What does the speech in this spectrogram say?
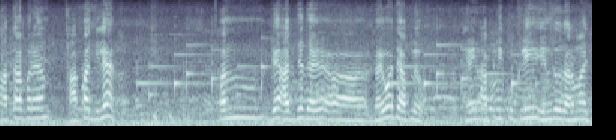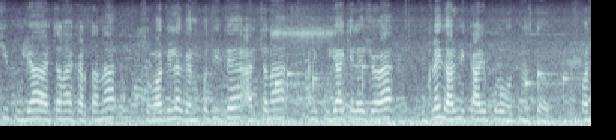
आतापर्यंत थापा दिल्यात. पण जे आद्य दै दैवत आहे आपलं हे आपली कुठली हिंदू धर्माची पूजा अर्चना करताना सुरुवातीला गणपतीचे अर्चना आणि पूजा केल्याशिवाय कुठलंही धार्मिक कार्य पुरं होत नसतं. पण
